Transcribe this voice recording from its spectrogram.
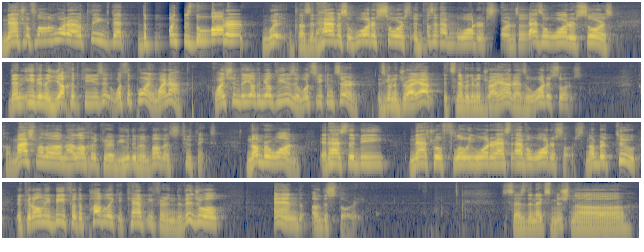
natural flowing water, I would think that the point is the water. Where, does it have a water source? It doesn't have a water source. So it has a water source. Then even a yachid can use it. What's the point? Why not? Why shouldn't the yachid be able to use it? What's your concern? It's going to dry out. It's never going to dry out. It has a water source. It's two things. Number one, it has to be natural flowing water. Has to have a water source. Number two, it could only be for the public. It can't be for an individual. End of the story. Says the next Mishnah.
